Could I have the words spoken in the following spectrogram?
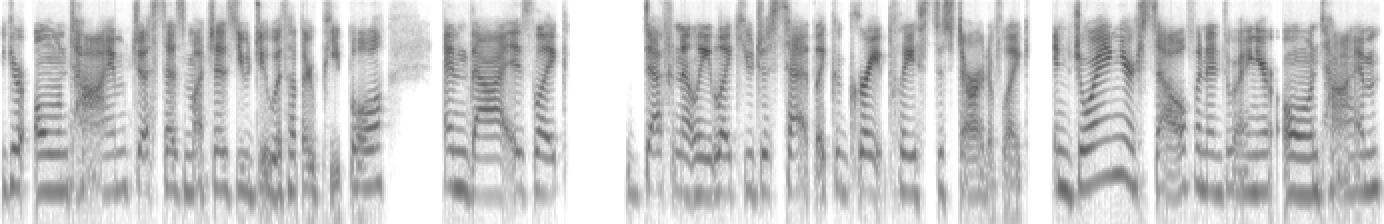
your own time just as much as you do with other people. And that is like definitely, like you just said, like a great place to start of like enjoying yourself and enjoying your own time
